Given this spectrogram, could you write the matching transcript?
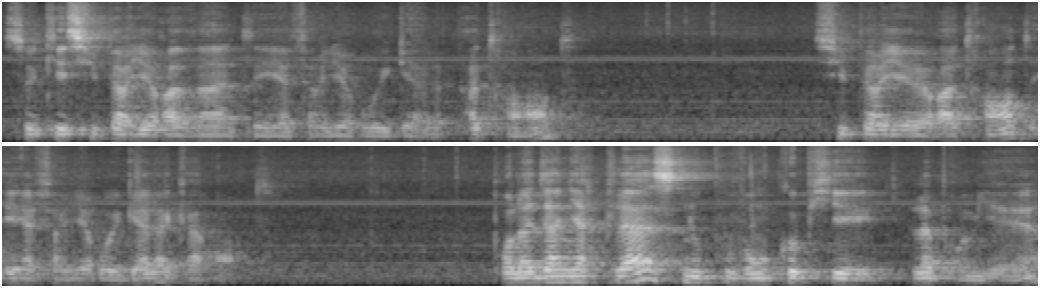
ce qui est supérieur à 20 et inférieur ou égal à 30, supérieur à 30 et inférieur ou égal à 40. Pour la dernière classe, nous pouvons copier la première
